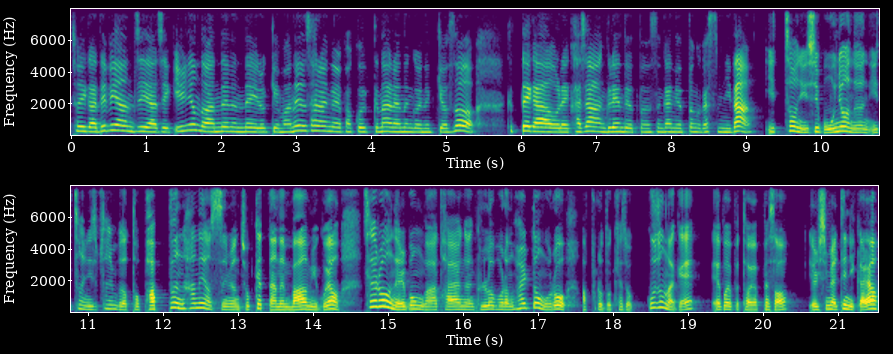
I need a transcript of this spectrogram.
저희가 데뷔한 지 아직 1년도 안 되는데 이렇게 많은 사랑을 받고 있구나라는 걸 느껴서 그때가 올해 가장 그랜드였던 순간이었던 것 같습니다. 2025년은 2024년보다 더 바쁜 한 해였으면 좋겠다는 마음이고요. 새로운 앨범과 다양한 글로벌한 활동으로 앞으로도 계속 꾸준하게 에버부터 옆에서 열심히 할 테니까요.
